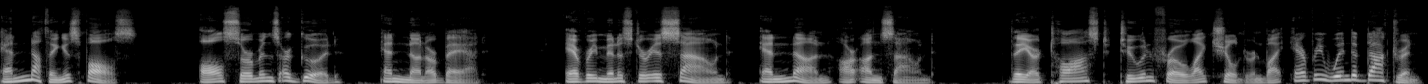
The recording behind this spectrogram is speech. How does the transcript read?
and nothing is false. All sermons are good, and none are bad. Every minister is sound, and none are unsound. They are tossed to and fro like children by every wind of doctrine.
